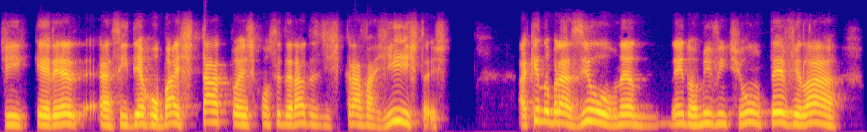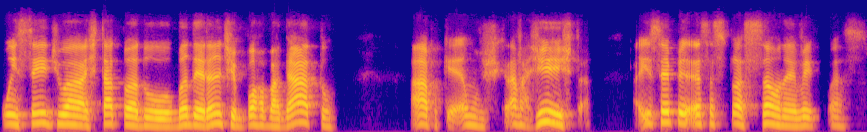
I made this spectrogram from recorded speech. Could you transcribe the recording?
de querer, assim, derrubar estátuas consideradas de escravagistas. Aqui no Brasil, né, em 2021, teve lá o incêndio à estátua do bandeirante Borba Gato, ah, porque é um escravagista. Aí sempre essa situação, né? Veio com essa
